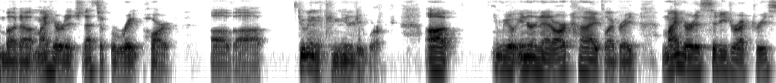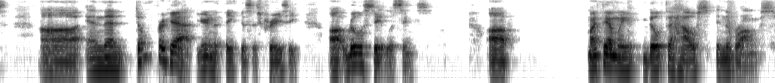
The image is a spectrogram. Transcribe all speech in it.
But uh, MyHeritage, that's a great part of uh, doing the community work. Uh, here we go, Internet Archive Library, MyHeritage City Directories. Uh, and then don't forget, you're going to think this is crazy uh, real estate listings. Uh, my family built a house in the Bronx,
